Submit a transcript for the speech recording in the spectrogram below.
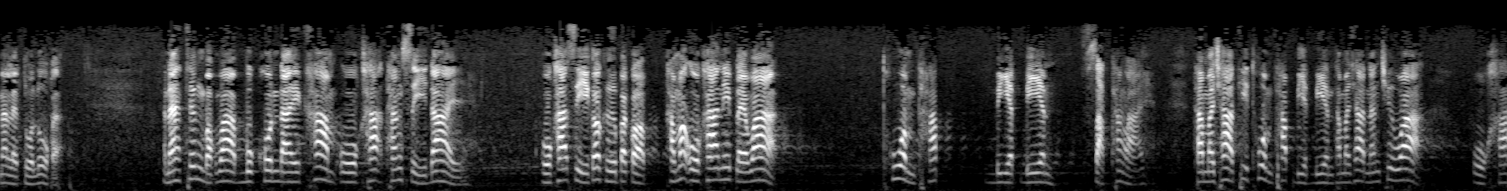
นั่นแหละตัวโลกอะ่ะนะซึ่งบอกว่าบุคคลใดข้ามโอคะทั้งสี่ได้ โอคะสี่ก็คือประกอบคำว่าโอคะนี่แปลว่า ท่วมทับเบียดเบียน สัตว์ทั้งหลาย ธรรมชาติที่ท่วมทับเบียดเบียน ธรรมชาตินั้นชื่อว่า โอคะ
